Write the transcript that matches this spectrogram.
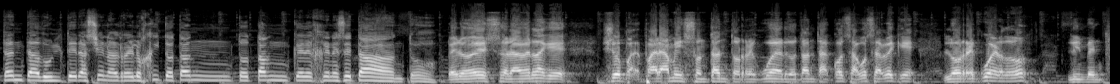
tanta adulteración al relojito, tanto tanque de GNC, tanto. Pero eso, la verdad que yo pa- para mí son tantos recuerdos, tantas cosas. Vos sabés que los recuerdos lo inventó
